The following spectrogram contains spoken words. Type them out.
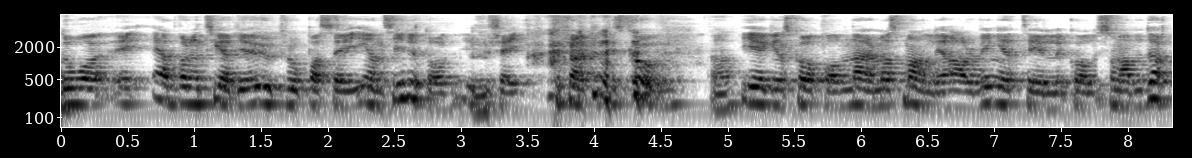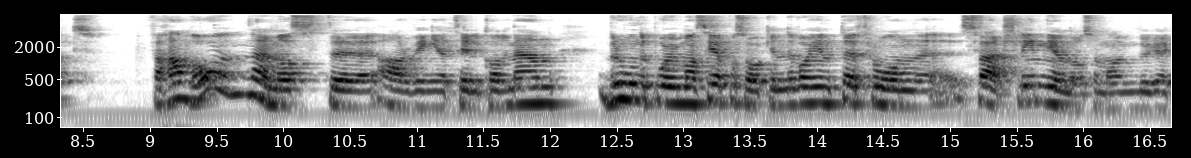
Då eh, Edvard III utropar sig ensidigt då, i och för sig, till Frankrikes kung. Ja. I egenskap av närmast manliga arvinge till Karl som hade dött. För han var närmast eh, arvinge till Karl, men beroende på hur man ser på saken. Det var ju inte från eh, svärdslinjen då, som man brukar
